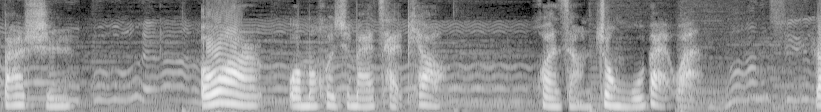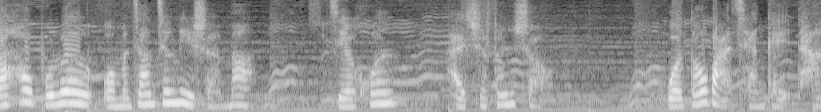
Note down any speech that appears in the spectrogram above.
八十，偶尔我们会去买彩票，幻想中五百万。然后，不论我们将经历什么，结婚还是分手，我都把钱给他。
